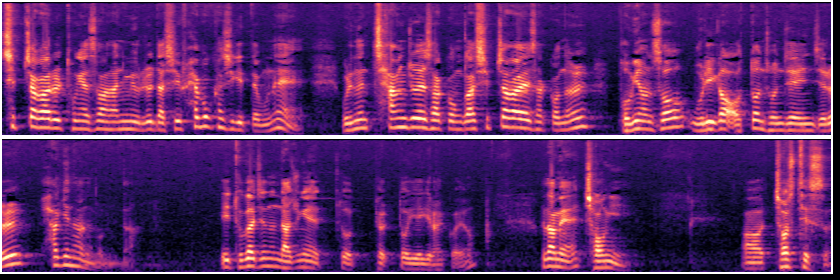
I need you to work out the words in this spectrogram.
십자가를 통해서 하나님이 우리를 다시 회복하시기 때문에 우리는 창조의 사건과 십자가의 사건을 보면서 우리가 어떤 존재인지를 확인하는 겁니다. 이 두 가지는 나중에 또, 또 얘기를 할 거예요. 그 다음에 정의, 어, 저스티스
